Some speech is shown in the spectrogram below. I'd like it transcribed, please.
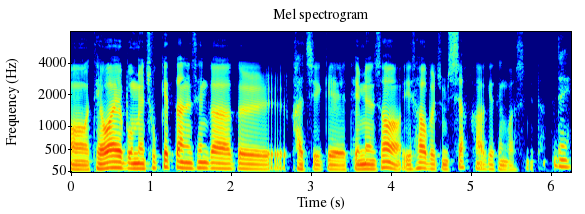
어, 대화해보면 좋겠다는 생각을 가지게 되면서 이 사업을 좀 시작하게 된 것 같습니다. 네.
